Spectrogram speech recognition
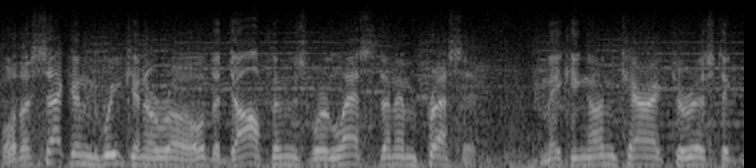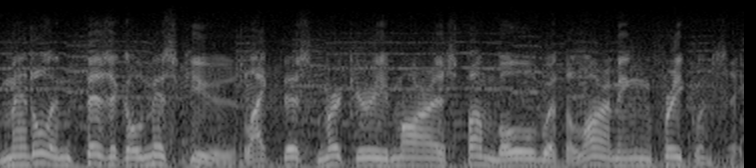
For the second week in a row, the Dolphins were less than impressive making uncharacteristic mental and physical miscues like this Mercury Morris fumble with alarming frequency.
